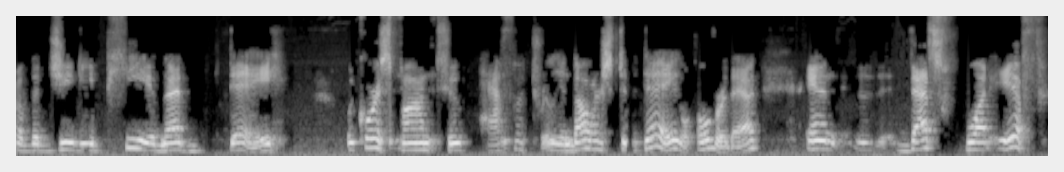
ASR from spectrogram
of the GDP in that day would correspond to half a trillion dollars today over that. And that's what if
